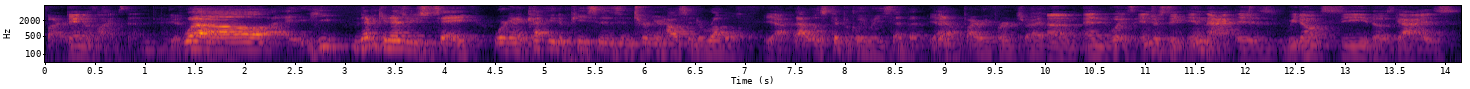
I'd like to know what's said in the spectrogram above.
Fire. Daniel's lion's den. Yeah. Well, he Nebuchadnezzar used to say, "We're going to cut you to pieces and turn your house into rubble." Yeah, that was typically what he said. But yeah, yeah fiery furnace, right? Um, and what's interesting in that is we don't see those guys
